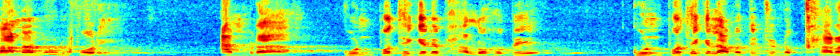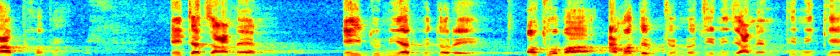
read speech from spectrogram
বানানোর পরে আমরা কোন পথে গেলে ভালো হবে? কোন পথে গেলে আমাদের জন্য খারাপ হবে? এটা জানেন এই দুনিয়ার ভিতরে অথবা আমাদের জন্য যিনি জানেন তিনি কে?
